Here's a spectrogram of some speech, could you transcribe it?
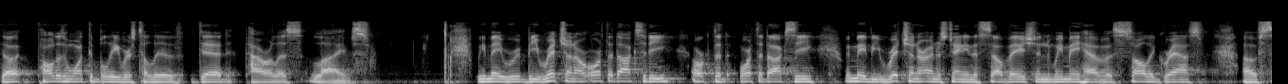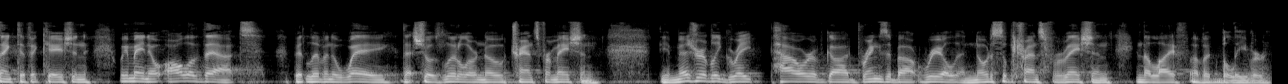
The, Paul doesn't want the believers to live dead, powerless lives. We may be rich in our orthodoxy, orthodoxy. We may be rich in our understanding of salvation. We may have a solid grasp of sanctification. We may know all of that, but live in a way that shows little or no transformation. The immeasurably great power of God brings about real and noticeable transformation in the life of a believer.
